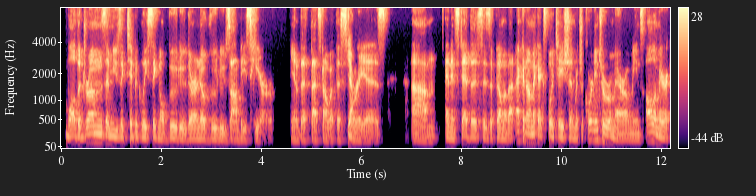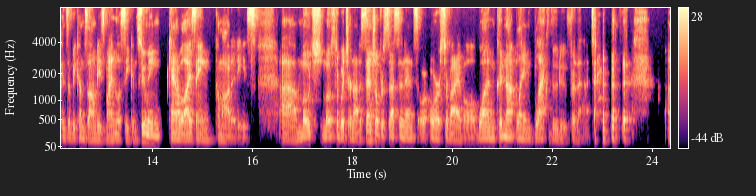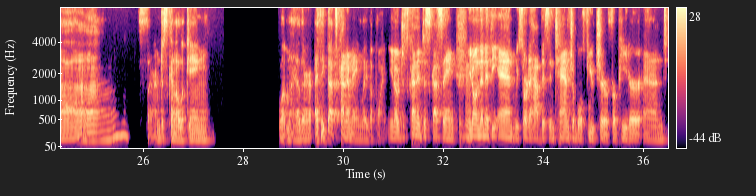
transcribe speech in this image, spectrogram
while the drums and music typically signal voodoo, there are no voodoo zombies here. You know that that's not what this Yeah. story is. Um, and instead, this is a film about economic exploitation, which, according to Romero, means all Americans have become zombies, mindlessly consuming, cannibalizing commodities, uh, most most of which are not essential for sustenance or, or survival. One could not blame Black Voodoo for that. uh, sorry, I'm just kind of looking what my other i think that's kind of mainly the point you know just kind of discussing Mhm. you know and then at the end we sort of have this intangible future for peter and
